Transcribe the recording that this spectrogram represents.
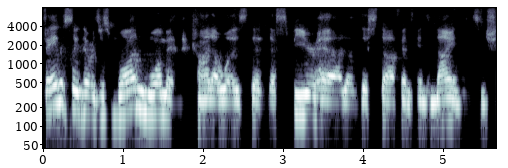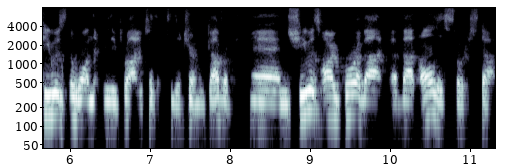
Famously, there was this one woman that kind of was the, the, spearhead of this stuff in, in the '90s, and she was the one that really brought it to the to the German government. And she was hardcore about about all this sort of stuff.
